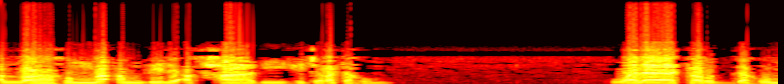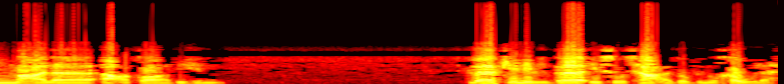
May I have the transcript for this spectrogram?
اللهم أمض لأصحابي هجرتهم ولا تردهم على أعقابهم. لكن البائس سعد بن خولة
